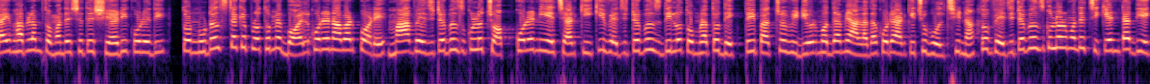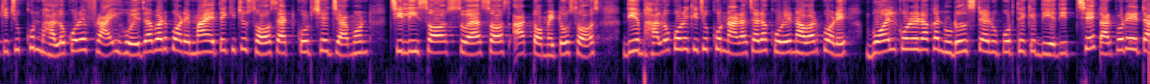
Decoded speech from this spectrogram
তাই ভাবলাম তোমাদের সাথে শেয়ারই করে দিই। তো নুডলসটাকে প্রথমে বয়েল করে নেওয়ার পরে মা ভেজিটেবলসগুলো চপ করে নিয়েছে। আর কি কি ভেজিটেবলস দিল তোমরা তো দেখতেই পাচ্ছ, ভিডিওর মধ্যে আমি আলাদা করে আর কিছু বলছি না। তো ভেজিটেবলসগুলোর মধ্যে চিকেনটা দিয়ে কিছুক্ষণ ভালো করে ফ্রাই হয়ে যাবার পরে মা এতে কিছু সস অ্যাড করছে, যেমন চিলি সস, সয়া সস আর টমেটো সস। দিয়ে ভালো করে কিছুক্ষণ নাড়াচাড়া করে নেওয়ার পরে বয়েল করে রাখা নুডলসটা এর উপর থেকে দিয়ে দিচ্ছে। তারপরে এটা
